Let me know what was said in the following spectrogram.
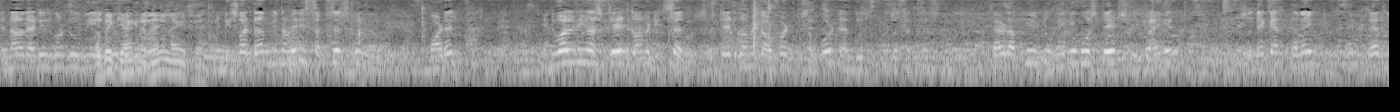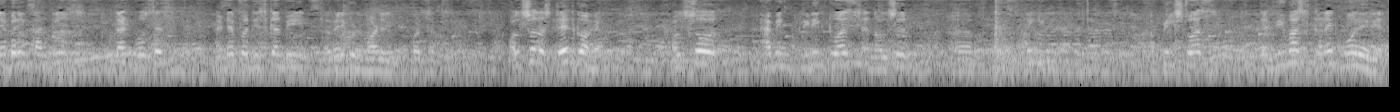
and now that is going to be. And this was done in a very successful model involving a state government itself. So state government offered support and this was successful. I would appeal to many more states to join it so they can connect their neighboring countries to that process and therefore this can be a very good model for success. Also the state government also have been pleading to us and also uh, making appeals to us that we must connect more areas.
